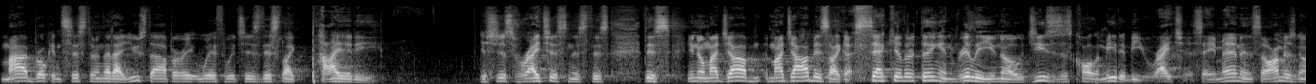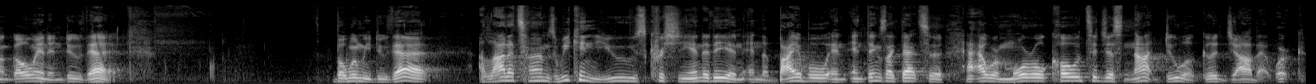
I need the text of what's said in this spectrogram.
my broken cistern that I used to operate with, which is this like piety it's just righteousness. This, this, you know, my job, my job is like a secular thing, and really, you know, Jesus is calling me to be righteous. Amen. And so I'm just to go in and do that. But when we do that, a lot of times we can use Christianity and, and the Bible and, and things like that to our moral code to just not do a good job at work.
